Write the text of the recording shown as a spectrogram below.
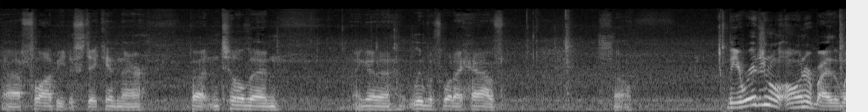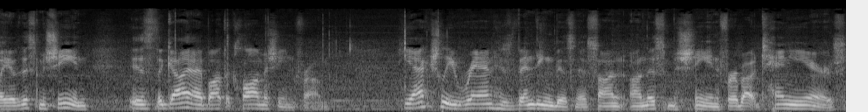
uh, floppy to stick in there. But until then, I gotta live with what I have. So, the original owner, by the way, of this machine is the guy I bought the claw machine from. He actually ran his vending business on, on this machine for about 10 years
